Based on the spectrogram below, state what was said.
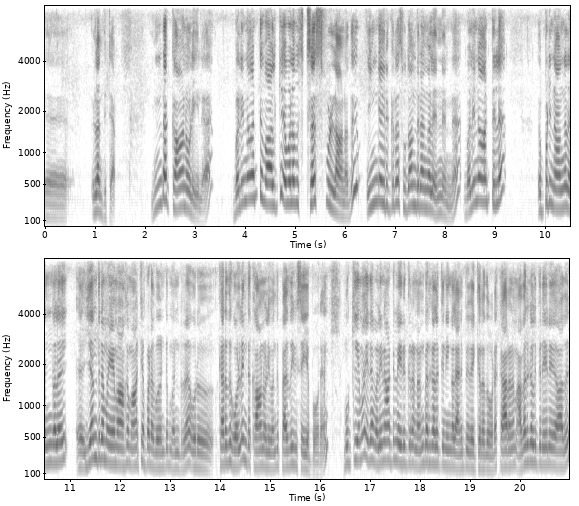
இழந்துட்டேன் இழந்துட்டார். இந்த காணொளியில் வெளிநாட்டு வாழ்க்கை எவ்வளவு ஸ்ட்ரெஸ்ஃபுல்லானது இங்கே இருக்கிற சுதந்திரங்கள் என்னென்ன வெளிநாட்டில் எப்படி நாங்கள் எங்களை இயந்திரமயமாக மாற்றப்பட வேண்டும் என்ற ஒரு கருதுகோளில் இந்த காணொளி வந்து பதிவு செய்ய போகிறேன் முக்கியமாக இதை வெளிநாட்டில் இருக்கிற நண்பர்களுக்கு நீங்கள் அனுப்பி வைக்கிறதோட காரணம் அவர்களுக்கு இடையிலேயாவது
